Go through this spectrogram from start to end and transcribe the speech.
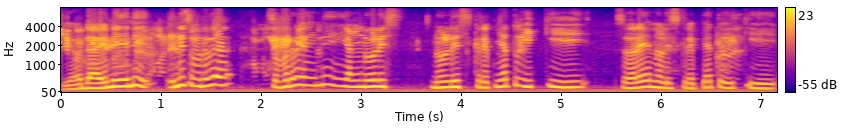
ya udah ini ini ini sebenarnya sebenarnya gitu. ini yang nulis nulis skripnya tuh Iki. Sebenarnya nulis skripnya tuh Iki.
